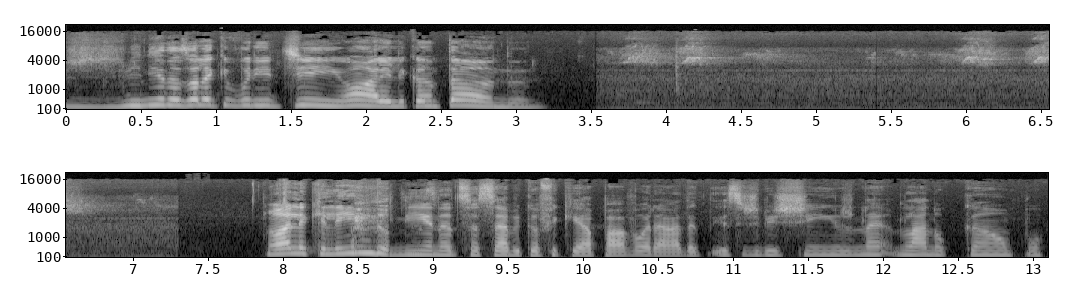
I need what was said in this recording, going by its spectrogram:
Meninas, olha que bonitinho, olha ele cantando. Olha que lindo. Menina, você sabe que eu fiquei apavorada. Esses bichinhos né, lá no campo,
